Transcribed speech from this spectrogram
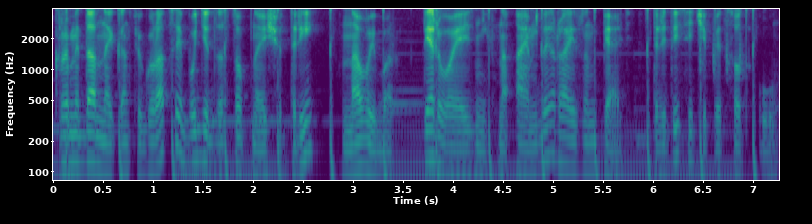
Кроме данной конфигурации будет доступно еще три на выбор. Первая из них на AMD Ryzen 5 3500U.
